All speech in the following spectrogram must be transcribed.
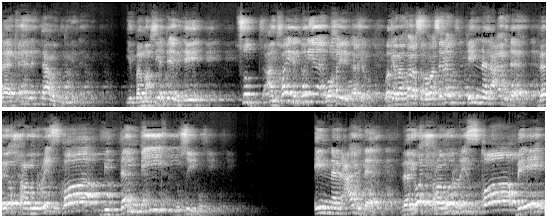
ما كانت تعبد من الله. يبقى المعصية تعمل إيه؟ صد عن خير الدنيا وخير الآخرة. وكما قال صلى الله عليه وسلم إن العبد لا يحرم الرزق بالذنب يصيبه. إن العبد لا يحرم الرزق بإيه؟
